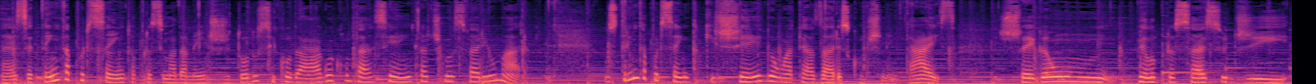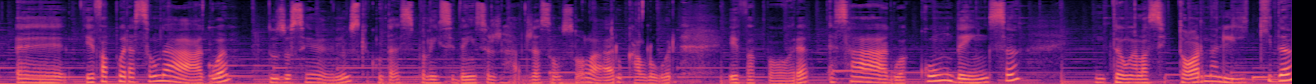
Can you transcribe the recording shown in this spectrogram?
Né? 70% aproximadamente de todo o ciclo da água acontece entre a atmosfera e o mar. Os 30% que chegam até as áreas continentais chegam pelo processo de é, evaporação da água dos oceanos, que acontece pela incidência de radiação solar, o calor evapora, essa água condensa, então ela se torna líquida,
